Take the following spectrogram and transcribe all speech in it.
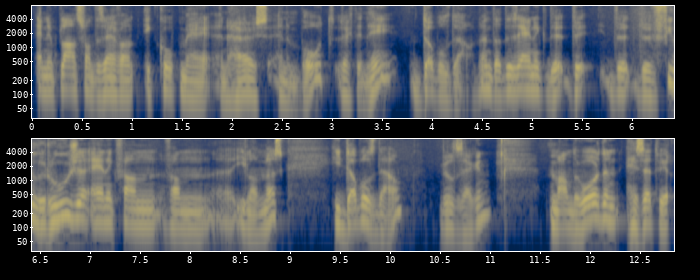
En in plaats van te zeggen van ik koop mij een huis en een boot, zegt hij nee, double down. En dat is eigenlijk de, de, de, de fil rouge eigenlijk van, van eh, Elon Musk. He doubles down. Wil zeggen? Met andere woorden, hij zet weer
